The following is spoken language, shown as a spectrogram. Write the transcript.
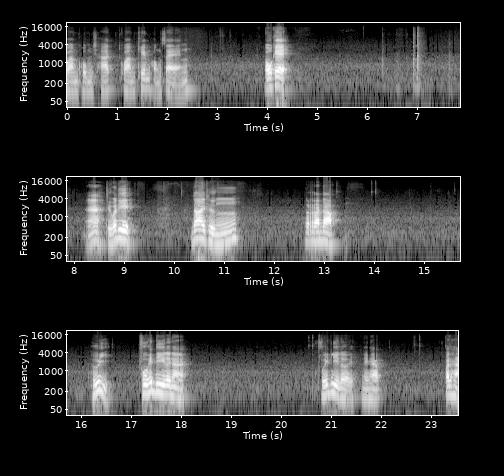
ความคมชัด ความเข้มของแสง โอเคอะถือว่าดี ได้ถึงระดับ เฮ้ย Full HD เลยนะ Full HD เลยนะครับ ปัญหา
